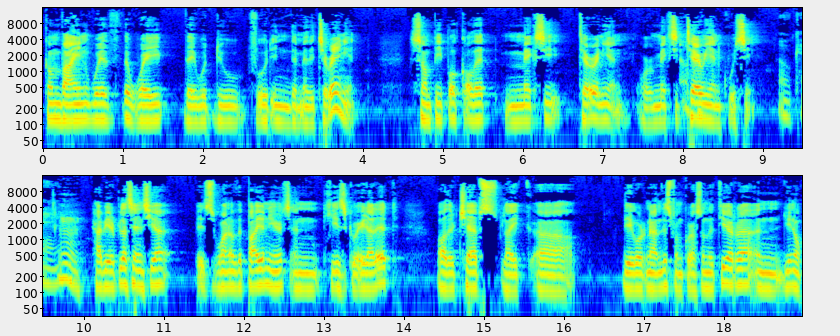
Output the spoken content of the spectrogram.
combined with the way they would do food in the Mediterranean. Some people call it Mexiterranean or Mexitarian okay. cuisine. Okay. Mm. Javier Plasencia is one of the pioneers, and he's great at it. Other chefs like uh, Diego Hernandez from Corazon de Tierra, and you know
